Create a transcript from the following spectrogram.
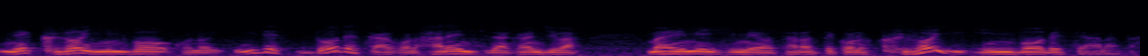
ね、黒い陰謀、この、いいです。どうですか？このハレンチな感じは。まゆみ姫をさらってこの黒い陰謀ですよ、あなた。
